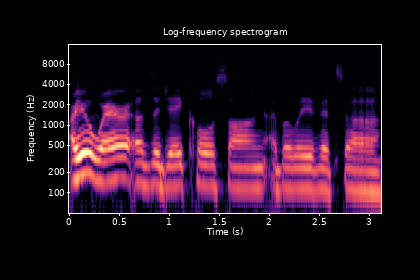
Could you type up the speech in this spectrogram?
are you aware of the j cole song i believe it's uh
